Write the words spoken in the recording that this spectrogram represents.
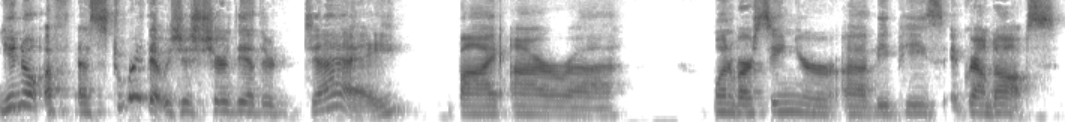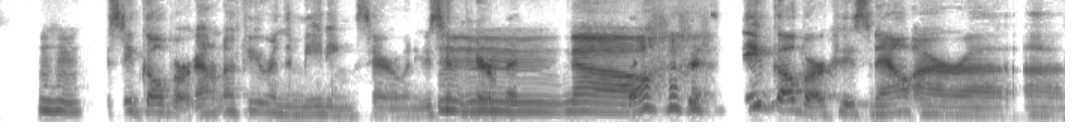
you know, a, a, story that was just shared the other day by our uh, one of our senior uh, VPs at Ground Ops, mm-hmm. Steve Goldberg. I don't know if you were in the meeting, Sarah, when he was in mm there, but no. but Steve Goldberg, who's now our uh, uh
